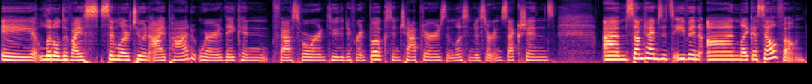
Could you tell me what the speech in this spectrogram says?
a little device similar to an iPod where they can fast forward through the different books and chapters and listen to certain sections. Um, sometimes it's even on like a cell phone.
